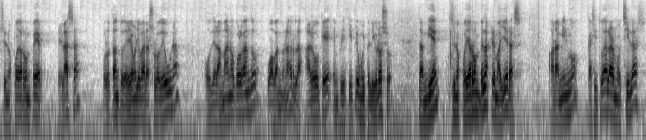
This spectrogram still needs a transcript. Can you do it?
se nos pueda romper el asa, por lo tanto deberíamos llevarla solo de una, o de la mano colgando, o abandonarla, algo que en principio es muy peligroso. También se nos podía romper las cremalleras. Ahora mismo casi todas las mochilas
